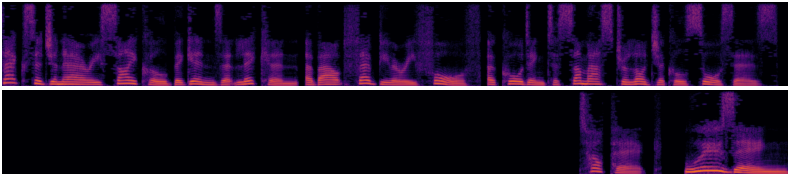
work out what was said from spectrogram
sexagenary cycle begins at Lichun about February 4 according to some astrological sources. Topic: Wu Xing.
